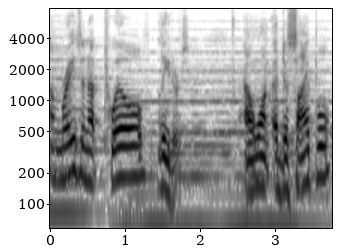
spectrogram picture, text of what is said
I'm raising up 12 leaders. I want a disciple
